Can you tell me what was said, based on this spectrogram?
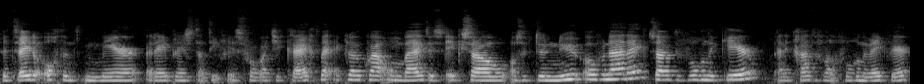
de tweede ochtend meer representatief is voor wat je krijgt bij Eklo qua ontbijt. Dus ik zou, als ik er nu over nadenk, zou ik de volgende keer, en ik ga toevallig volgende week weer,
